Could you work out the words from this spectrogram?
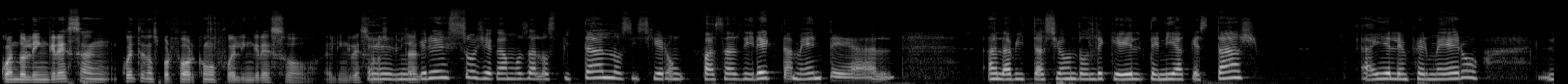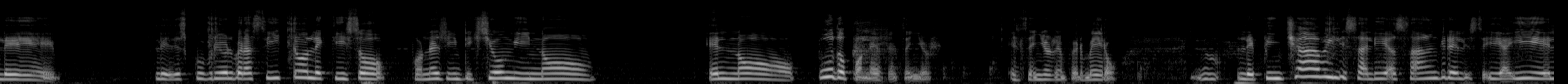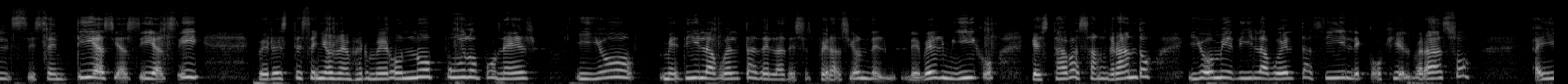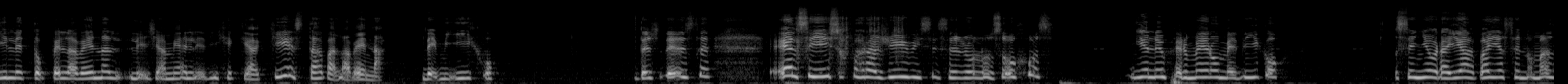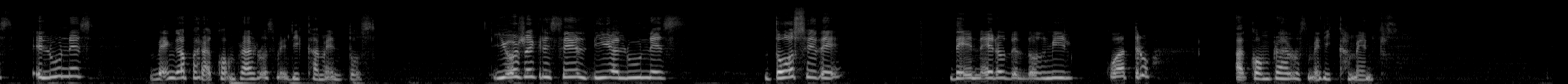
Cuando le ingresan, cuéntenos por favor cómo fue el ingreso, el ingreso al El hospital. ingreso, llegamos al hospital, nos hicieron pasar directamente al- a la habitación donde que él tenía que estar. Ahí el enfermero le, le descubrió el bracito, le quiso poner inyección y no, él no pudo poner el señor, el señor enfermero. Le pinchaba y le salía sangre, y ahí él se sentía así, así, así, pero este señor enfermero no pudo poner y yo me di la vuelta de la desesperación de, de ver mi hijo que estaba sangrando, y yo me di la vuelta así, le cogí el brazo, ahí le topé la vena, le llamé y le dije que aquí estaba la vena de mi hijo. Desde ese, él se hizo para arriba y se cerró los ojos. Y el enfermero me dijo, señora, ya váyase nomás, el lunes venga para comprar los medicamentos. Yo regresé el día lunes 12 de, de enero del 2004 a comprar los medicamentos.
